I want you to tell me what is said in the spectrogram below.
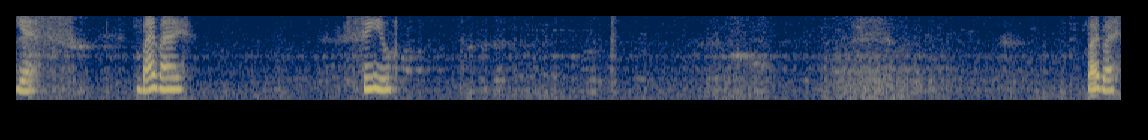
yes. Bye bye. See you. Bye bye.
